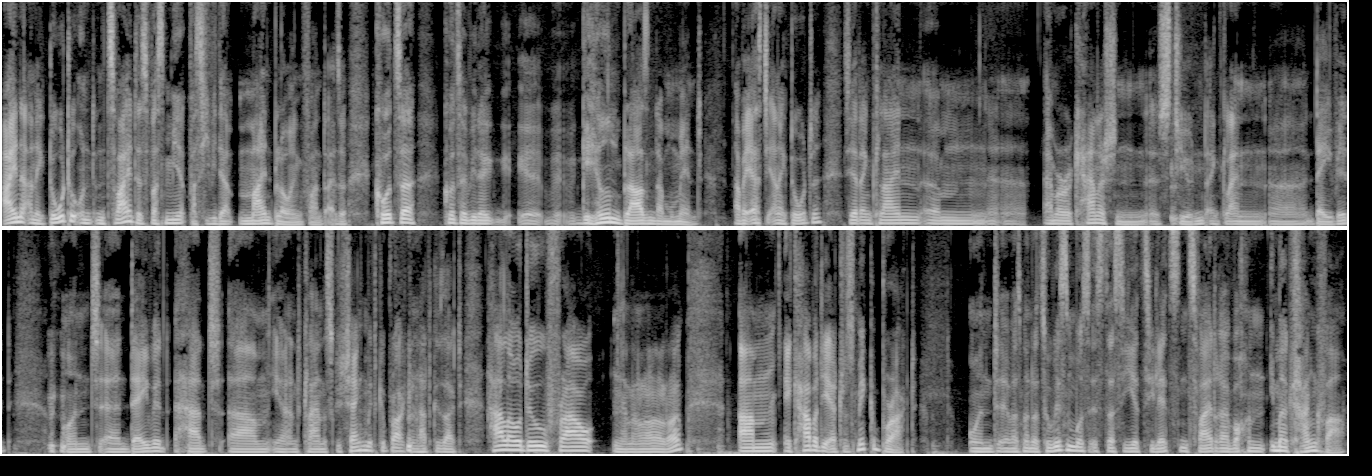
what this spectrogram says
Eine Anekdote und ein zweites, was mir, was ich wieder mindblowing fand. Also kurzer, kurzer wieder äh, gehirnblasender Moment. Aber erst die Anekdote. Sie hat einen kleinen ähm, äh, amerikanischen äh, Student, einen kleinen äh, David. Und äh, David hat ähm, ihr ein kleines Geschenk mitgebracht und hat gesagt, Hallo du Frau, ähm, ich habe dir etwas mitgebracht. Und äh, was man dazu wissen muss, ist, dass sie jetzt die letzten zwei, drei Wochen immer krank war.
